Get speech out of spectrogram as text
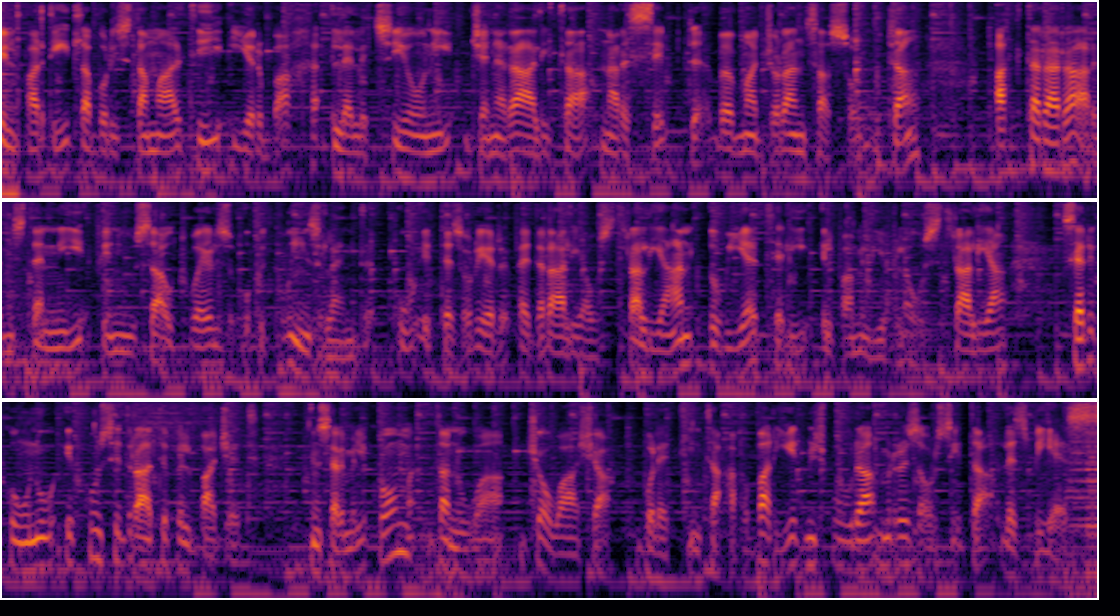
Il-Partit Laburista Malti jirbaħ l-elezzjoni ġenerali ta' nhar is-Sibt b'maġġoranza assoluta, aktar għargħar mistenni fi New South Wales u fi Queensland. u t-Teżorier Federali Awstraljan iwiegħed li l-familji fl-Awstralja ser ikunu kkunsidrati fil-baġit. Insellmilkom dan huwa Ġo Għaxa, bulettin ta' aħbarijiet miġbura mir-riżorsi ta' l-SBS.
